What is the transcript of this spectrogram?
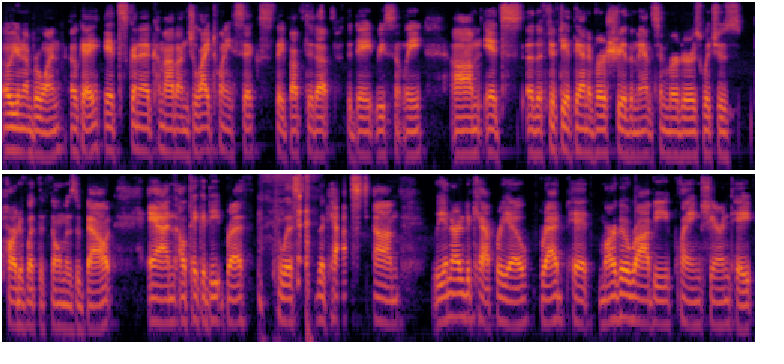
Oh, your number one. Okay, it's gonna come out on July 26th. They bumped it up the date recently. Um, it's uh, the 50th anniversary of the Manson murders, which is part of what the film is about. And I'll take a deep breath to list the cast. Um, Leonardo DiCaprio, Brad Pitt, Margot Robbie playing Sharon Tate,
